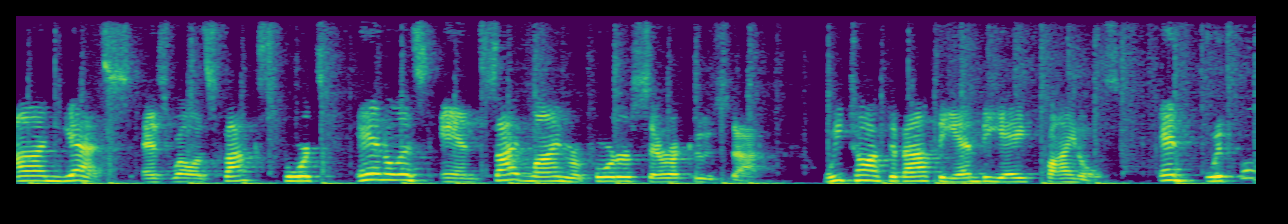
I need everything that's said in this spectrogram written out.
on Yes, as well as Fox Sports analyst and sideline reporter Sarah Kustok. We talked about the NBA Finals. And with Full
